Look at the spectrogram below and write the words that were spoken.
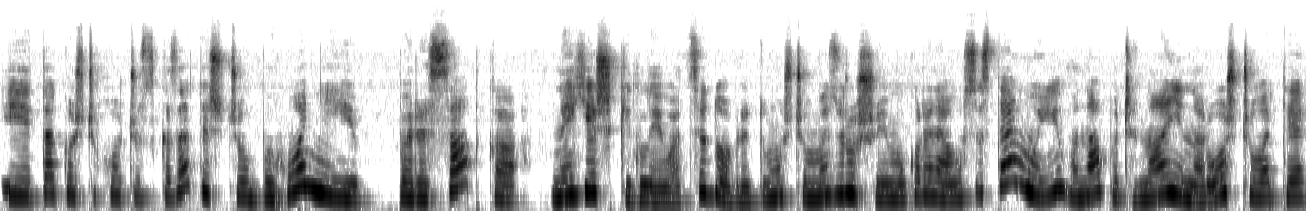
І також хочу сказати, що бегонії пересадка не є шкідлива. Це добре, тому що ми зрушуємо кореневу систему і вона починає нарощувати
